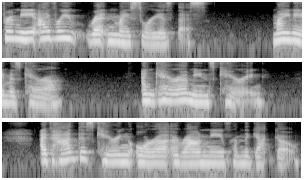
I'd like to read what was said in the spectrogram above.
For me, I've rewritten my story as this My name is Kara, and Kara means caring. I've had this caring aura around me from the get go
